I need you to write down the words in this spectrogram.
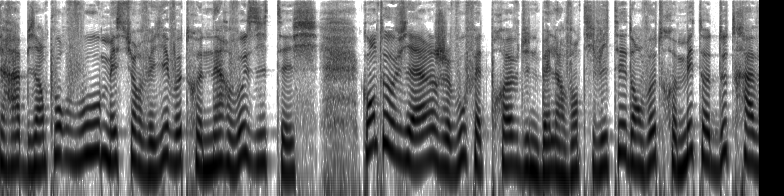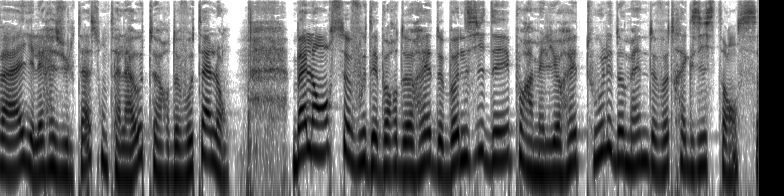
ira bien pour vous, mais surveillez votre nervosité. Quant aux vierges, vous faites preuve d'une belle inventivité dans votre méthode de travail et les résultats sont à la hauteur de vos talents. Balance, vous déborderez de bonnes idées pour améliorer tous les domaines de votre existence.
